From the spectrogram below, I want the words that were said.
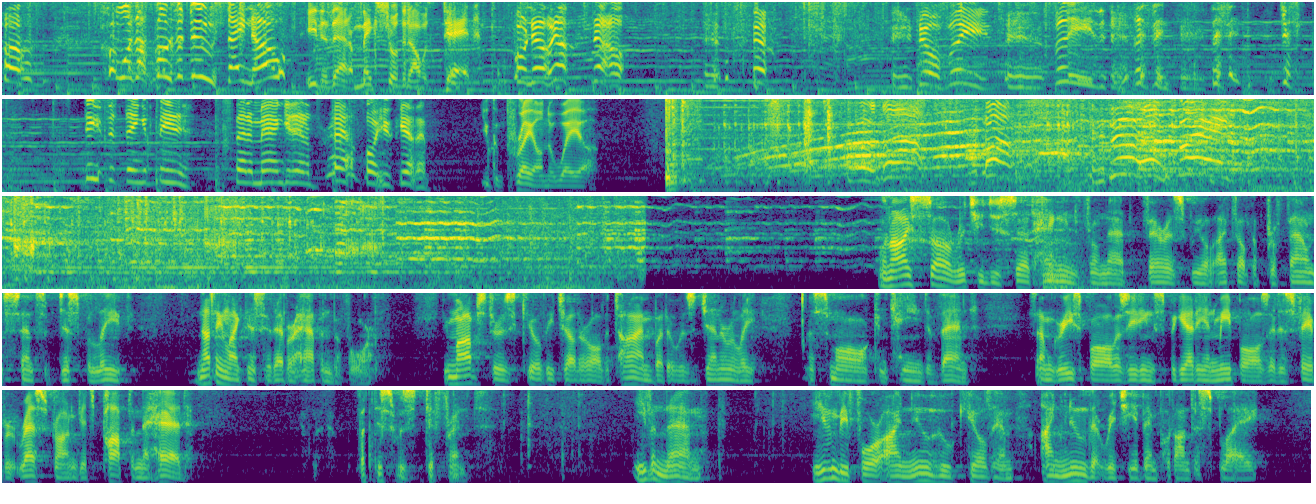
Uh, what was I supposed to do? Say no? Either that or make sure that I was dead. Oh, no, no, no. No, please. Please. Listen. Listen. Just decent thing would be to let a man get in a prayer before you kill him. You can pray on the way up. Oh, oh, When I saw Richie Doucet hanging from that Ferris wheel, I felt a profound sense of disbelief. Nothing like this had ever happened before. Mobsters killed each other all the time, but it was generally a small, contained event. Some greaseball is eating spaghetti and meatballs at his favorite restaurant gets popped in the head. But this was different. Even then, even before I knew who killed him, I knew that Richie had been put on display.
